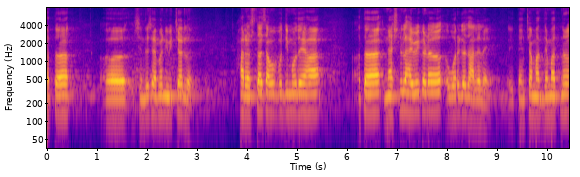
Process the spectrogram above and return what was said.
आता शिंदेसाहेबांनी विचारलं हा रस्ता सभापती महोदय हा आता नॅशनल हायवेकडं वर्ग झालेला आहे. म्हणजे त्यांच्या माध्यमातनं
